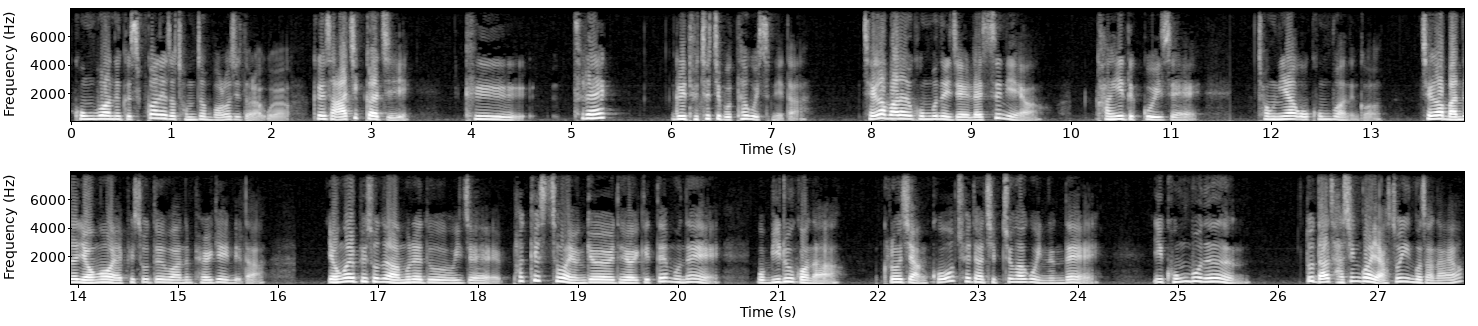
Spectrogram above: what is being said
공부하는 그 습관에서 점점 멀어지더라고요. 그래서 아직까지 그 트랙 을 되찾지 못하고 있습니다. 제가 말하는 공부는 이제 레슨이에요. 강의 듣고 이제 정리하고 공부하는 것. 제가 만든 영어 에피소드와는 별개입니다. 영어 에피소드는 아무래도 이제 팟캐스트와 연결되어 있기 때문에 뭐 미루거나 그러지 않고 최대한 집중하고 있는데 이 공부는 또 나 자신과의 약속인 거잖아요?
